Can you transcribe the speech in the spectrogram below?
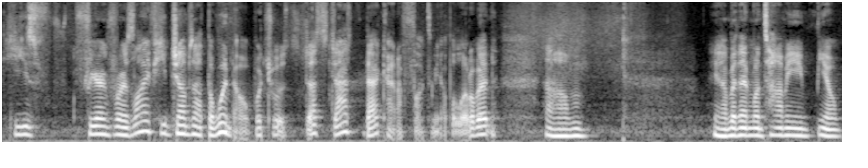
he's fearing for his life. He jumps out the window, which was just that that kind of fucked me up a little bit. Um, you know, but then when Tommy, you know,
